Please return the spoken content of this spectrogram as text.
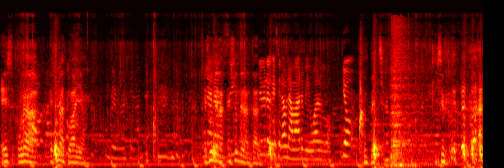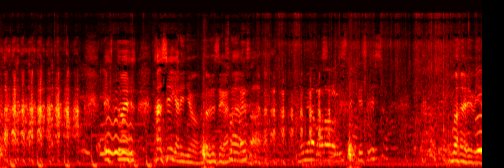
Es una, es una toalla. Un gigante. Es un, dela- es un Yo delantal. creo que será una Barbie o algo. Yo. ¿Con pecha? ¿Qué es- Esto es así, cariño. Entonces se gana. ¿Qué es eso? Madre mía.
